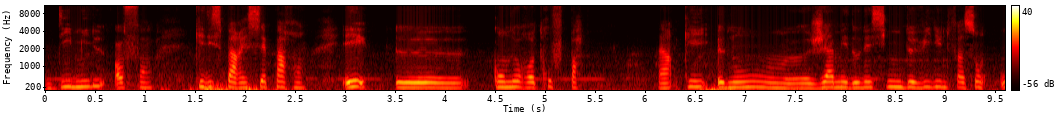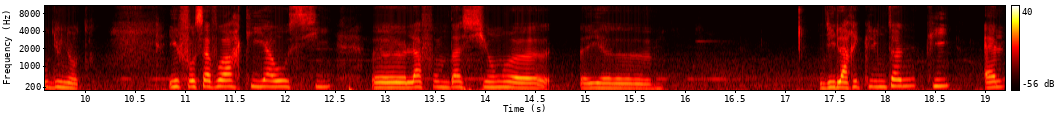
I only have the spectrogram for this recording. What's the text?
10 000 enfants qui disparaissaient par an et euh, qu'on ne retrouve pas, hein, qui n'ont jamais donné signe de vie d'une façon ou d'une autre. Il faut savoir qu'il y a aussi euh, la fondation euh, euh, d'Hillary Clinton qui, elle,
